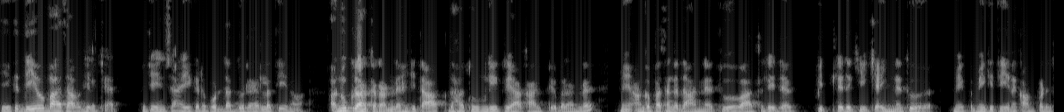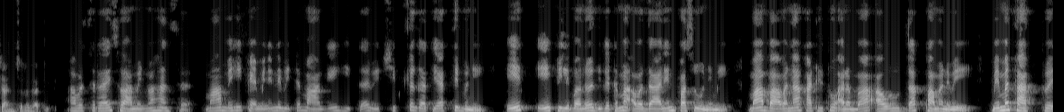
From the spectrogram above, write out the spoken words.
ඒක දේව භාෂාව කියලා කියන්නේ. ඒ නිසා ඒකට පොඩ්ඩක් දොර ඇරලා තියෙනවා. අනුග්‍රහ කරන්න හැකිතාක් ධාතුන්ගේ ක්‍රියාකාරීත්වය බලන්න මේ අංගපසංග දාන්න නැතුව වාතලෙද පිටලෙද කිය කිය ඉන්නේ නැතුව මේක මේකේ තියෙන කම්පන චංචල ගතිය. අවසරයි ස්වාමින් වහන්ස. මා මෙහි පැමිණෙන විට මාගේ හිත වික්ෂිප්ත ගතියක් තිබුණි. ඒත් ඒ පිළිබඳව දිගටම අවධානයෙන් පසු වුනිමි. මා භාවනා කටයුතු ආරම්භ අවුරුද්දක් පමණ වේ. මෙම తত্ত্বය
